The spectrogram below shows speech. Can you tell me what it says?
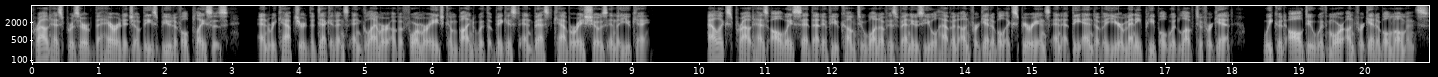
Proud has preserved the heritage of these beautiful places, and recaptured the decadence and glamour of a former age combined with the biggest and best cabaret shows in the UK. Alex Proud has always said that if you come to one of his venues you'll have an unforgettable experience and at the end of a year many people would love to forget, we could all do with more unforgettable moments.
